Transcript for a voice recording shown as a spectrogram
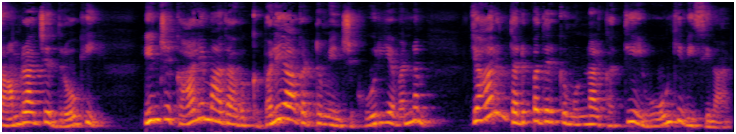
சாம்ராஜ்ய துரோகி இன்று காளிமாதாவுக்கு பலியாகட்டும் என்று கூறிய வண்ணம் யாரும் தடுப்பதற்கு முன்னால் கத்தியை ஓங்கி வீசினான்.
